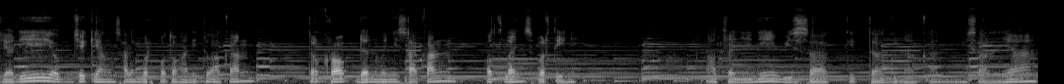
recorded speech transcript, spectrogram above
Jadi objek yang saling berpotongan itu akan tercrop dan menyisakan outline seperti ini. Outline ini bisa kita gunakan misalnya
